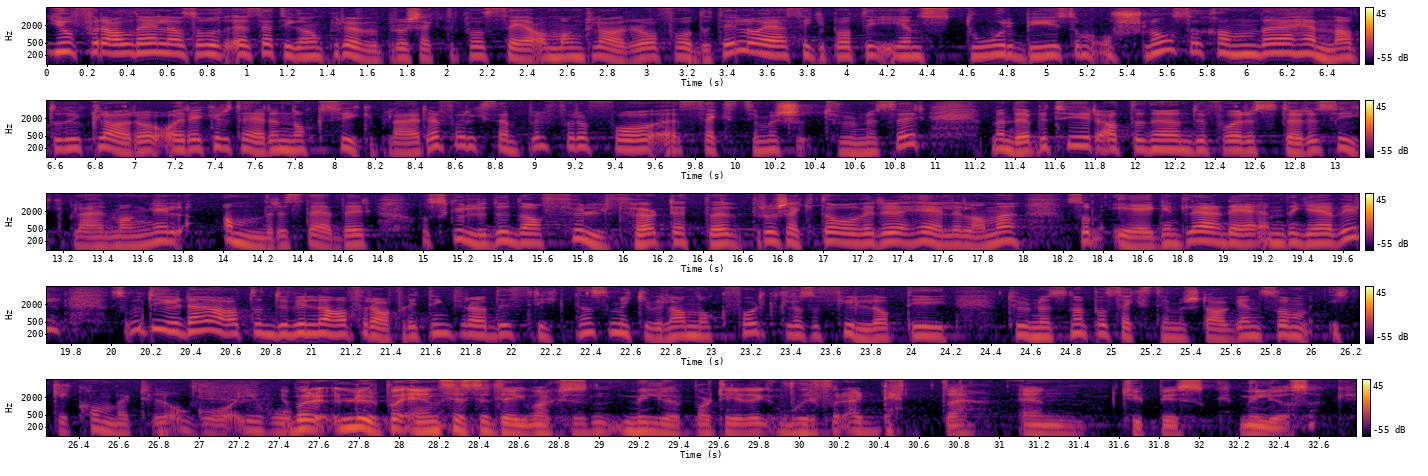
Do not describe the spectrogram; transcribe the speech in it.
Jo, for all del. altså Sette i gang prøveprosjekter på å se om man klarer å få det til. og jeg er sikker på at I en stor by som Oslo så kan det hende at du klarer å rekruttere nok sykepleiere for, eksempel, for å få eh, sekstimers turnuser. Men det betyr at du får større sykepleiermangel andre steder. Og Skulle du da fullført dette prosjektet over hele landet, som egentlig er det MDG vil, så betyr det at du vil ha fraflytting fra distriktene som ikke vil ha nok folk til å fylle opp de turnusene på sekstimersdagen som ikke kommer til å gå i hop. Jeg bare lurer på en siste ting, Markusen. Miljøpartiet Hvorfor er dette en typisk miljøsak?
